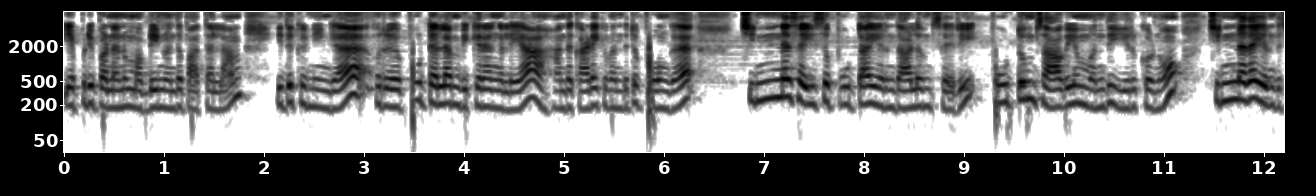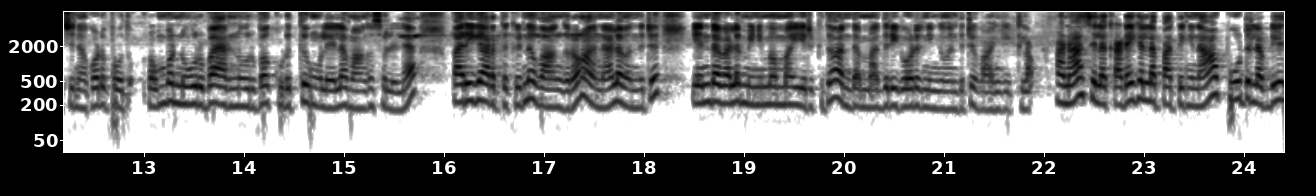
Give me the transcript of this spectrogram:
எப்படி பண்ணணும் அப்படின்னு வந்து பார்த்தலாம் இதுக்கு நீங்கள் ஒரு பூட்டெல்லாம் விற்கிறாங்க இல்லையா? அந்த கடைக்கு வந்துட்டு போங்க. சின்ன சைஸு பூட்டாக இருந்தாலும் சரி பூட்டும் சாவியும் வந்து இருக்கணும். சின்னதாக இருந்துச்சுன்னா கூட போதும். ரொம்ப நூறுரூபா இரநூறுபா கொடுத்து உங்களையெல்லாம் வாங்க சொல்லலை. பரிகாரத்துக்குன்னு வாங்குகிறோம் அதனால் வந்துட்டு எந்த விலை மினிமமாக இருக்குதோ அந்த மாதிரி கூட நீங்கள் வந்துட்டு வாங்கிக்கலாம். ஆனால் சில கடைகளில் பார்த்தீங்கன்னா பூட்டில் அப்படியே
